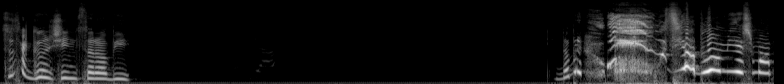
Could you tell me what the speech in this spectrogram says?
Co ta gąsienica robi? Dzień dobry. Uuu, zjadła mnie szmat!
